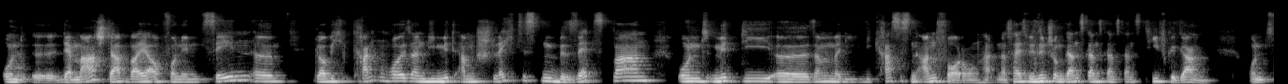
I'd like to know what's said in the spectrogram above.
Und äh, der Maßstab war ja auch von den zehn, äh, glaube ich, Krankenhäusern, die mit am schlechtesten besetzt waren und mit die, äh, sagen wir mal, die, die krassesten Anforderungen hatten. Das heißt, wir sind schon ganz, ganz, ganz, ganz tief gegangen. Und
